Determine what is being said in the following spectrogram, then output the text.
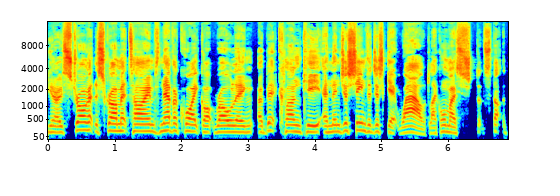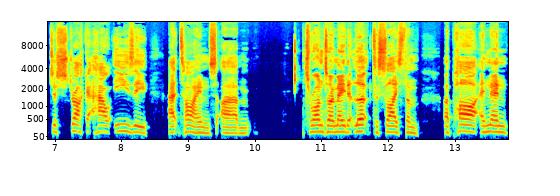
you know, strong at the scrum at times, never quite got rolling, a bit clunky, and then just seemed to just get wowed, like almost st- st- just struck at how easy at times um, Toronto made it look to slice them apart. And then,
